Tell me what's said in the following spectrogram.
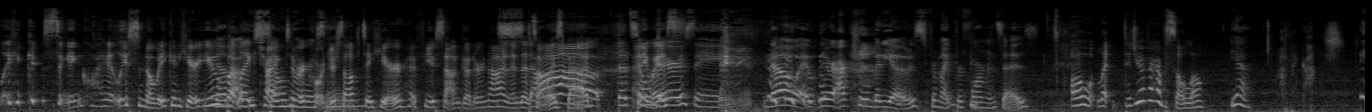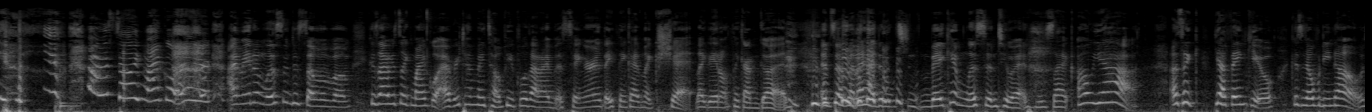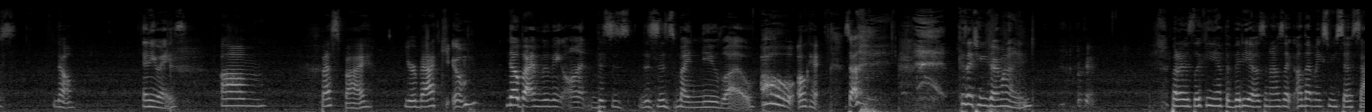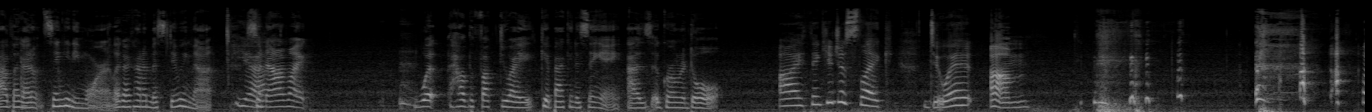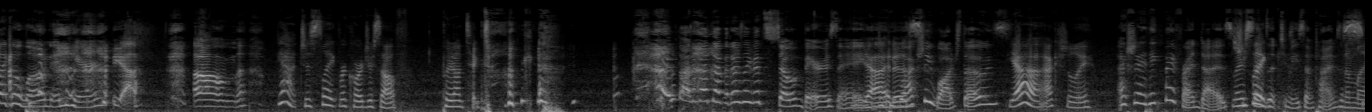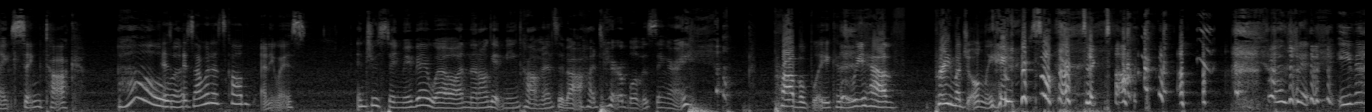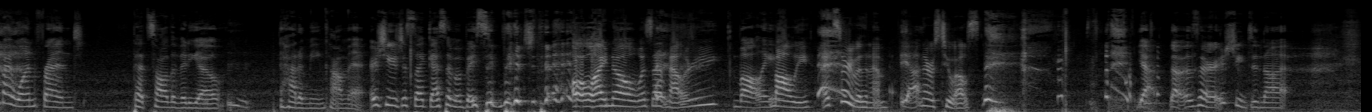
like singing quietly so nobody could hear you, No, but would be like so trying to record yourself to hear if you sound good or not, and it's always bad. That's so Anyways. embarrassing. no, it, they were actual videos from like performances. Oh, like did you ever have a solo? Yeah. Oh my gosh. I was telling Michael earlier, I made him listen to some of them because I was like, Michael, every time I tell people that I'm a singer, they think I'm like shit. Like they don't think I'm good. And so then I had to make him listen to it. And he was like, oh yeah. I was like, yeah, thank you. Because nobody knows. No. Anyways. Um, Best Buy, your vacuum. No, but I'm moving on. This is this is my new low. Oh, okay. So, because I changed my mind. Okay. But I was looking at the videos and I was like, oh, that makes me so sad. Like, I don't sing anymore. Like, I kind of miss doing that. Yeah. So now I'm like, what? How the fuck do I get back into singing as a grown adult? I think you just like do it. Um, Like alone in here. yeah. Um, yeah, just like record yourself, put it on TikTok. I thought about that, but I was like, that's so embarrassing. Yeah, do people is. actually watch those? yeah, actually. Actually, I think my friend does. She She's sends like- it to me sometimes, and I'm like, sing talk. oh, Is, is that what it's called? Anyways, interesting. Maybe I will, and then I'll get mean comments about how terrible of a singer I am. probably because we have pretty much only haters on our TikTok. oh shit! Even my one friend that saw the video had a mean comment, or she was just like, "Guess I'm a basic bitch." Then oh, I know. Was that Mallory? Molly, Molly. It started with an M. yeah, And there was two L's. yeah, that was her. She did not,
